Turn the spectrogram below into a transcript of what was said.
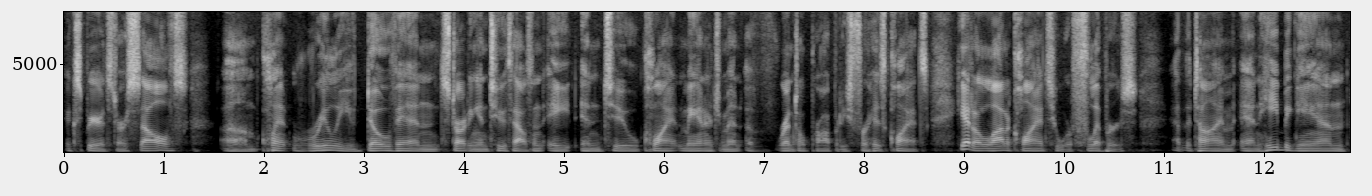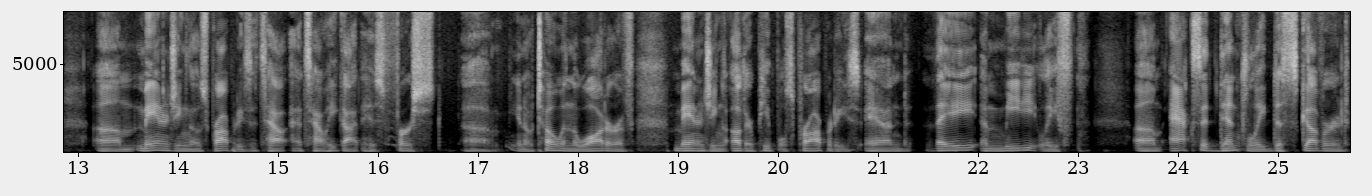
experienced ourselves. Um, Clint really dove in starting in 2008 into client management of rental properties for his clients. He had a lot of clients who were flippers at the time, and he began um, managing those properties. That's how that's how he got his first uh, you know toe in the water of managing other people's properties, and they immediately um, accidentally discovered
